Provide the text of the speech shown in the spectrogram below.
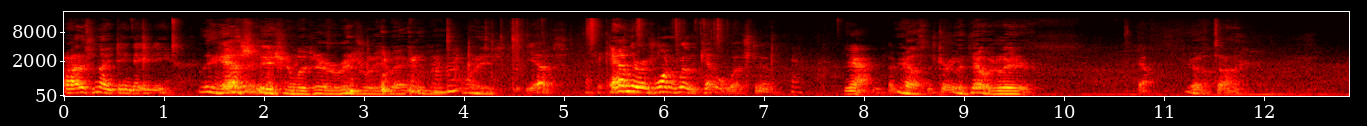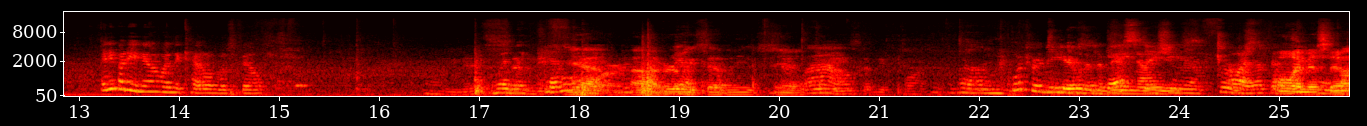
Uh, this is nineteen eighty, The gas station was there originally back in the twenties, yes. That's the And there was one where the kettle was too, Yeah, yeah, across the street. but that was later. Yeah. Yeah, But, uh, Anybody know when the kettle was built? When the kettle? yeah, uh, early Yeah. seventies. Yeah. Wow. Um, Which were the Either years the of the gas B station nineties? or Oh, I first. love that. Oh, I missed that. Uh,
